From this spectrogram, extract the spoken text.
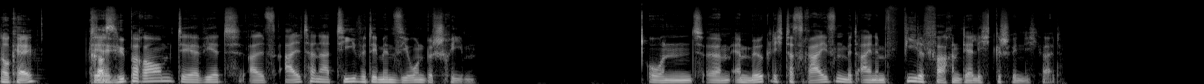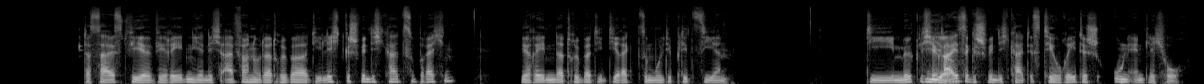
Okay. Krass. Der Hyperraum, der wird als alternative Dimension beschrieben und ähm, ermöglicht das Reisen mit einem Vielfachen der Lichtgeschwindigkeit. Das heißt, wir, wir reden hier nicht einfach nur darüber, die Lichtgeschwindigkeit zu brechen, wir reden darüber, die direkt zu multiplizieren. Die mögliche Ja. Reisegeschwindigkeit ist theoretisch unendlich hoch.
